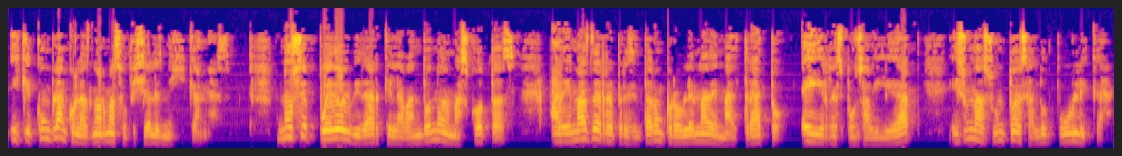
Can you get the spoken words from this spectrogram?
y que cumplan con las normas oficiales mexicanas. No se puede olvidar que el abandono de mascotas, además de representar un problema de maltrato e irresponsabilidad, es un asunto de salud pública.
